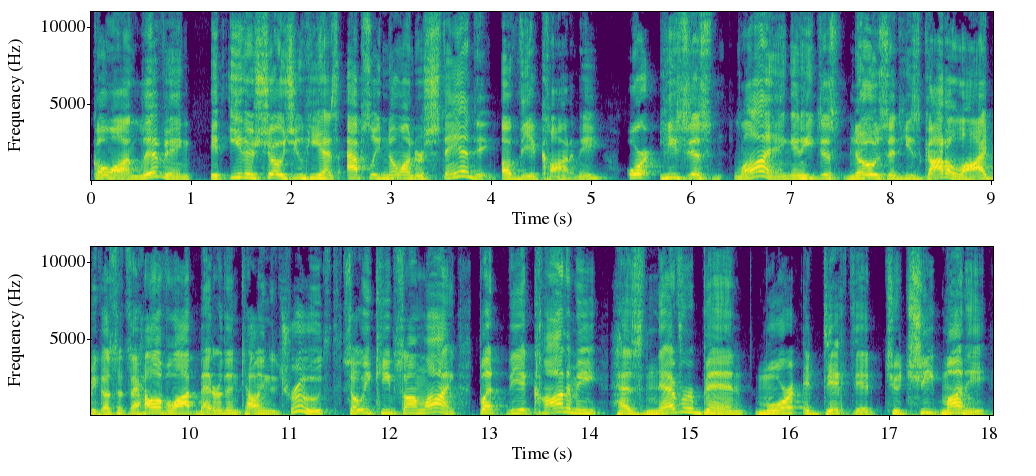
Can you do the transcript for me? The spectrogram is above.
go on living, it either shows you he has absolutely no understanding of the economy or he's just lying and he just knows that he's got to lie because it's a hell of a lot better than telling the truth. So he keeps on lying. But the economy has never been more addicted to cheap money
